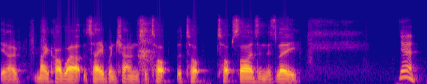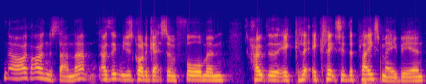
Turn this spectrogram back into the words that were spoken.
you know make our way up the table and challenge the top the top top sides in this league. Yeah, no, I, I, understand that. I think we just got to get some form and hope that it, cl- it clicks into place, maybe, and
